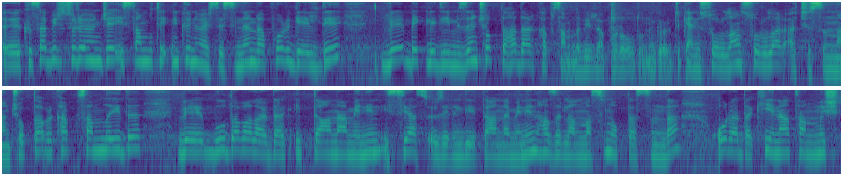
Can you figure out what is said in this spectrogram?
E, Kısa bir süre önce İstanbul Teknik Üniversitesi'nden rapor geldi ve beklediğimizden çok daha dar kapsamlı bir rapor olduğunu gördük. Yani sorulan sorular açısından çok daha kapsamlıydı ve bu davalarda iddianamenin, İSİAS özelinde iddianamenin hazırlanması noktasında oradaki yeni atanmış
